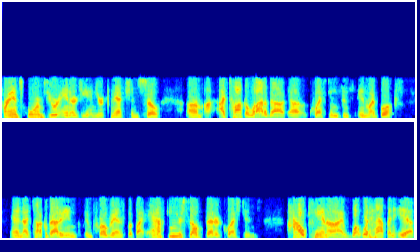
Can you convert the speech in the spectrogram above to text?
transforms your energy and your connection. So, um, I, I talk a lot about uh, questions in, in my books, and I talk about it in, in programs. But by asking yourself better questions, how can I? What would happen if?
